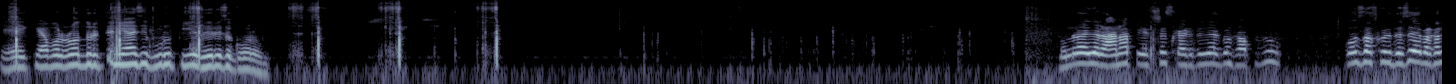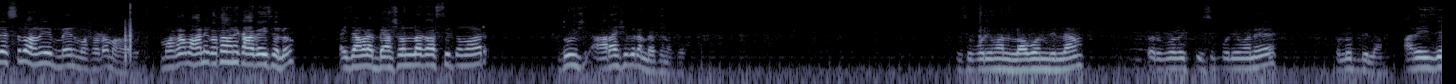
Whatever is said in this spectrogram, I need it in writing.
এই কেবল রোদ ধরতে নিয়ে আসি পুরো পিএস হয়ে রয়েছে গরম বন্ধুরা, এই যে রানা পেস্ট টেস্ট কাটি দিয়ে একদম সব কিছু গোছ গাছ করে দিয়েছে। এবার খালি আসছিল আমি মেন মশলাটা মাখাবো। মশলা মাখানোর কথা অনেক আগেই ছিল। এই যে আমরা বেসন লাগাচ্ছি তোমার দুই আড়াইশো গ্রাম বেসন আছে। কিছু পরিমাণ লবণ দিলাম, তারপরে কিছু পরিমাণে হলুদ দিলাম। আর এই যে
